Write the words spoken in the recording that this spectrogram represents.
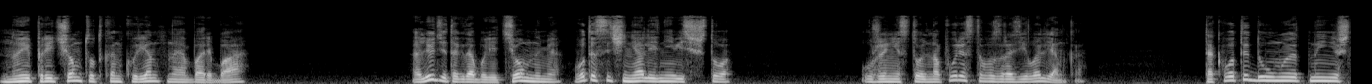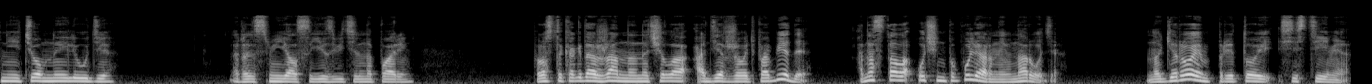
Ну и при чем тут конкурентная борьба? Люди тогда были темными, вот и сочиняли не весь что — уже не столь напористо возразила Ленка. «Так вот и думают нынешние темные люди», — рассмеялся язвительно парень. «Просто когда Жанна начала одерживать победы, она стала очень популярной в народе. Но героем при той системе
